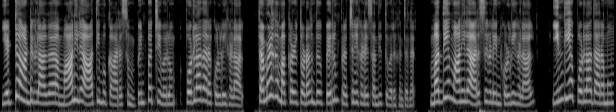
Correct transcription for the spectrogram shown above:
எட்டு ஆண்டுகளாக மாநில அதிமுக அரசும் பின்பற்றி வரும் பொருளாதார கொள்கைகளால் தமிழக மக்கள் தொடர்ந்து பெரும் பிரச்சினைகளை சந்தித்து வருகின்றனர். மத்திய மாநில அரசுகளின் கொள்கைகளால் இந்திய பொருளாதாரமும்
